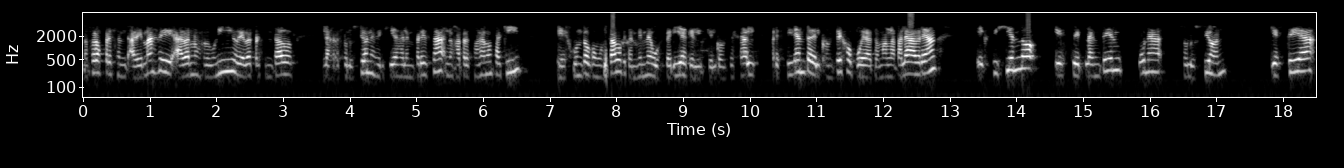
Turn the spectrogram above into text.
nosotros, además de habernos reunido y haber presentado las resoluciones dirigidas a la empresa, nos apersonamos aquí eh, junto con Gustavo, que también me gustaría que el, concejal presidente del consejo pueda tomar la palabra, exigiendo que se planteen una solución que sea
